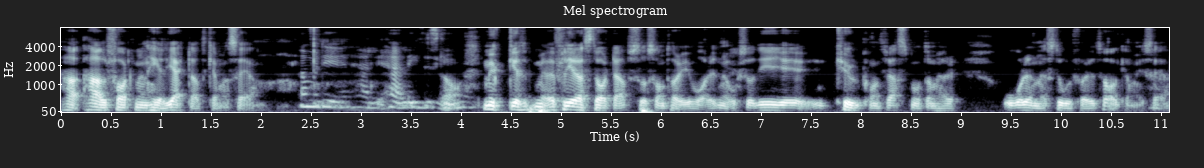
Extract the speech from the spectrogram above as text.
ha- halvfart men helhjärtat kan man säga. ja, men det är ju en härlig, härlig beskrivning. Ja, mycket, flera startups och sånt har det ju varit nu också. Det är ju en kul kontrast mot de här åren med storföretag kan man ju säga.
